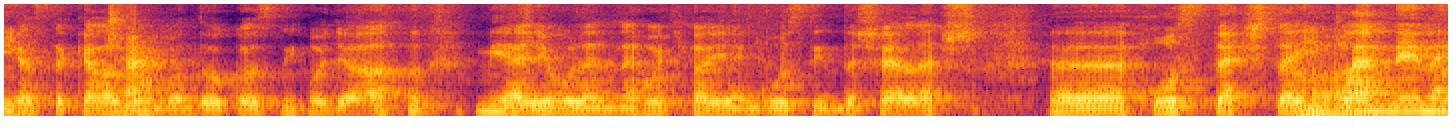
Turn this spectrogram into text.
így kezdtek el azon csá. gondolkozni, hogy a, milyen jó lenne, hogyha ilyen Ghost in the Shell-es uh, hostesteink Ah, lennének,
